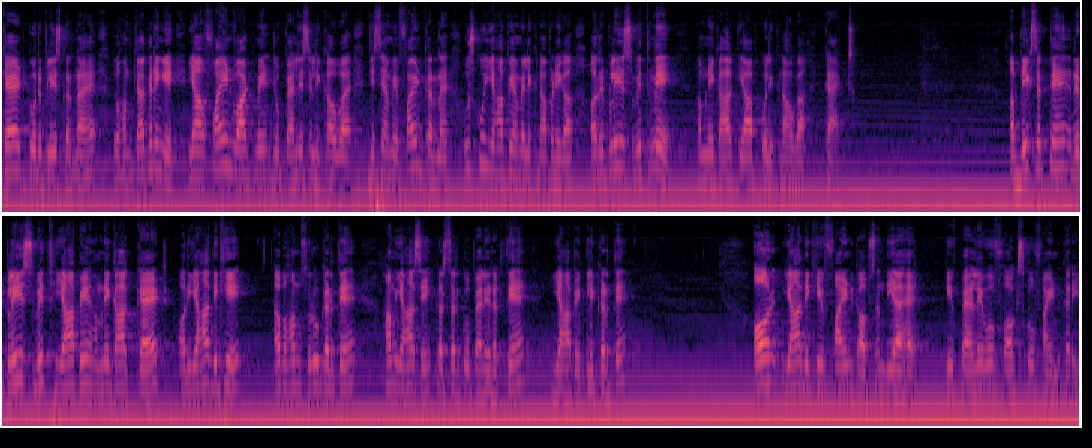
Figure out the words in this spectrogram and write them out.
कैट को रिप्लेस करना है। तो हम क्या करेंगे? यहाँ फाइंड वाट में जो पहले से लिखा हुआ है, जिसे हमें फाइंड करना है, उसको यहाँ पे हमें लिखना पड़ेगा। और रिप्लेस विथ में हमने कहा कि आपको लिखना होगा कैट अब देख सकते हैं रिप्लेस विथ यहाँ पे हमने कहा कैट और यहाँ देखिए, अब हम शुरू करते हैं, हम यहाँ से कर्सर को पहले रखते हैं, यहाँ पे क्लिक करते हैं और यहाँ देखिए फाइंड का ऑप्शन दिया है कि पहले वो फॉक्स को फाइंड करे।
